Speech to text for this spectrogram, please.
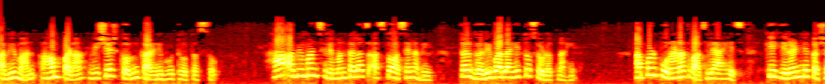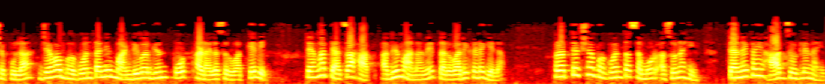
अभिमान अहमपणा विशेष करून कारणीभूत होत असतो. हा अभिमान श्रीमंतालाच असतो असे नव्हे तर गरीबालाही तो सोडत नाही. आपण पुराणात वाचले आहेच की हिरण्य कशपुला जेव्हा भगवंतांनी मांडीवर घेऊन पोट फाडायला सुरुवात केली तेव्हा त्याचा हात अभिमानाने तरवारीकडे गेला. प्रत्यक्ष भगवंत समोर असूनही त्याने काही हात जोडले नाहीत.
